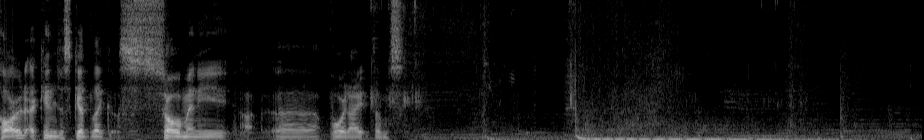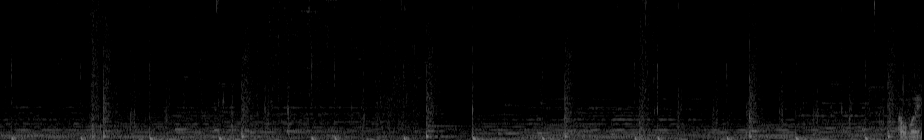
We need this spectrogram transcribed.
Card, I can just get like so many uh, void items. Oh wait.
